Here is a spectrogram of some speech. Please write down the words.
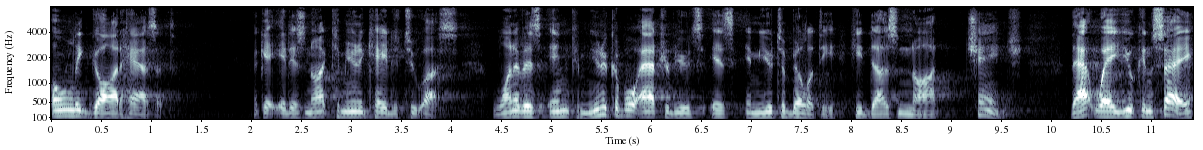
only God has it. Okay, it is not communicated to us. One of his incommunicable attributes is immutability. He does not change. That way you can say,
